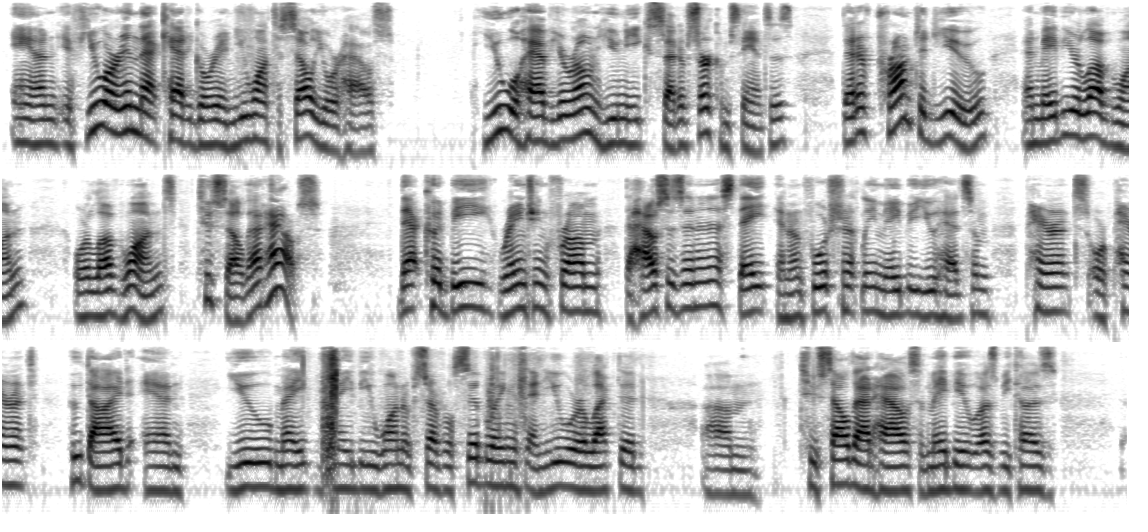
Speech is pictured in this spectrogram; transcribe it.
And if you are in that category and you want to sell your house, you will have your own unique set of circumstances that have prompted you and maybe your loved one or loved ones to sell that house. That could be ranging from the houses in an estate, and unfortunately, maybe you had some parents or parent who died, and you may, may be one of several siblings, and you were elected um, to sell that house, and maybe it was because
